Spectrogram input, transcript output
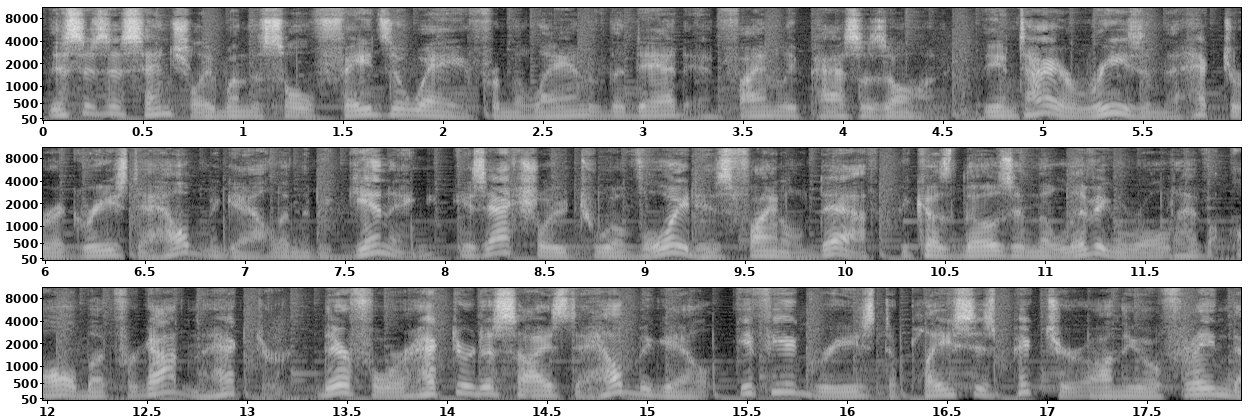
This is essentially when the soul fades away from the land of the dead and finally passes on. The entire reason that Hector agrees to help Miguel in the beginning is actually to avoid his final death because those in the living world have all but forgotten Hector. Therefore, Hector decides to help Miguel if he agrees to place his picture on the ofrenda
